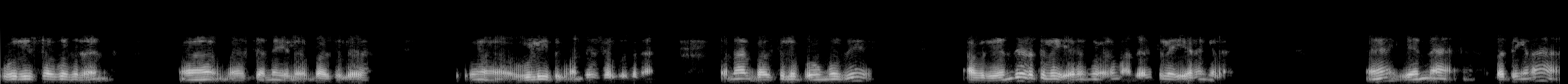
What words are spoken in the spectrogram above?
ஒரு சகோதரன் சென்னையில பஸ்ல ஊழியத்துக்கு வந்து சகோதரன் ஒரு நாள் பஸ்ல போகும்போது அவர் எந்த இடத்துல இறங்க வேணுமோ அந்த இடத்துல இறங்கல. என்ன? பாத்தீங்கன்னா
